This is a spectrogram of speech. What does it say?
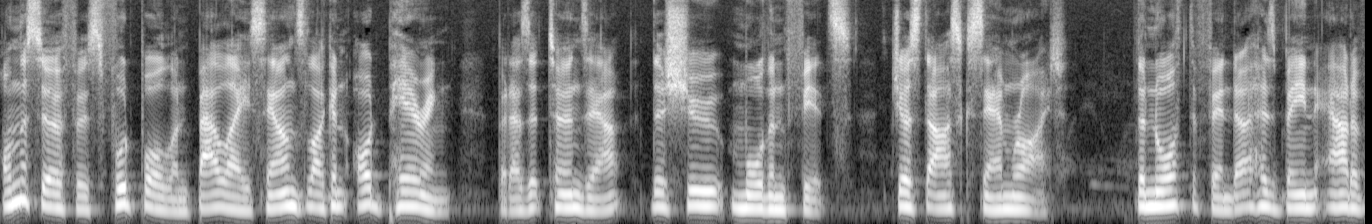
On the surface, football and ballet sounds like an odd pairing, but as it turns out, the shoe more than fits. Just ask Sam Wright. The North defender has been out of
